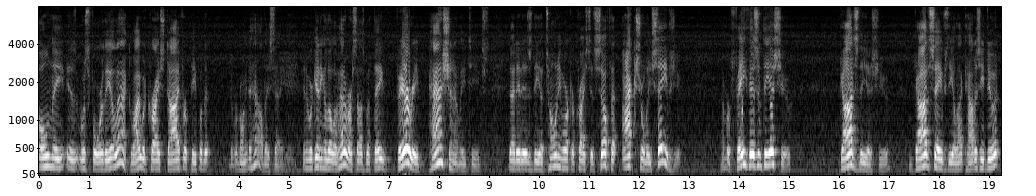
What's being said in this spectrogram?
only is, was for the elect. Why would Christ die for people that, that were going to hell, they say? And we're getting a little ahead of ourselves, but they very passionately teach that it is the atoning work of Christ itself that actually saves you. Remember, faith isn't the issue, God's the issue. God saves the elect. How does He do it?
